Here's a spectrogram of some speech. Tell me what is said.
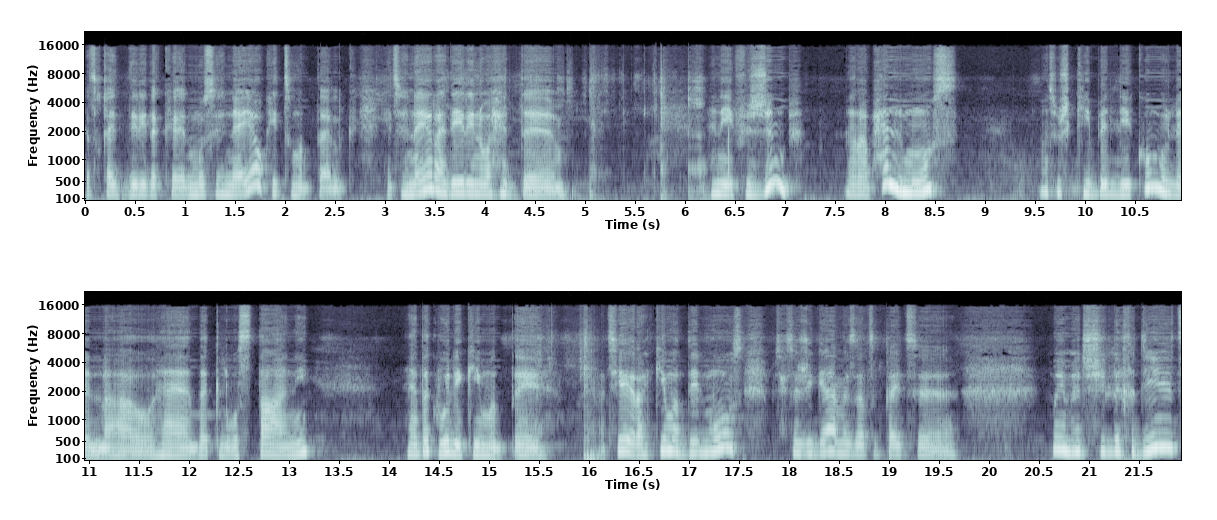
كتبقاي ديري داك الموس هنايا وكيتمضى لك. حيت هنايا راه دايرين واحد هني في الجنب راه بحال الموس. ما واش كيبان لكم ولا لا. هذاك الوسطاني هذاك هو اللي كيمضيه. عرفتي؟ راه كيمضي الموس. ما تحتاجي كاع مازال تبقاي المهم هادشي اللي خديت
